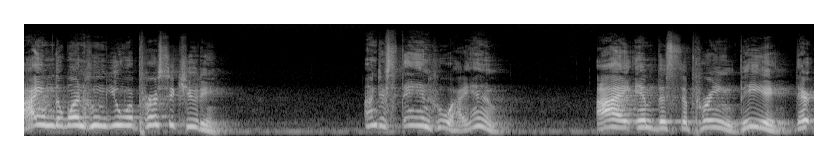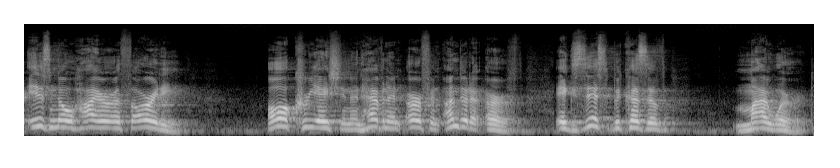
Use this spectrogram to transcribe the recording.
I am the one whom you were persecuting. Understand who I am. I am the supreme being. There is no higher authority. All creation in heaven and earth and under the earth exists because of my word.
